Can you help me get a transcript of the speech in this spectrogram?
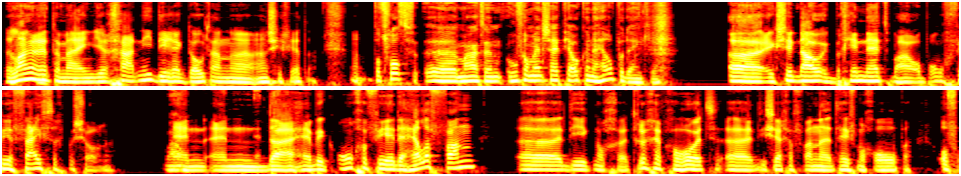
De langere termijn, je gaat niet direct dood aan, eh, aan sigaretten. Tot slot, Maarten, hoeveel mensen heb je al kunnen helpen, denk je? Ik zit nou, ik begin net, maar op ongeveer 50 personen. En, en daar heb ik ongeveer de helft van, die ik nog terug heb gehoord, eh, die zeggen van het heeft me geholpen. Of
